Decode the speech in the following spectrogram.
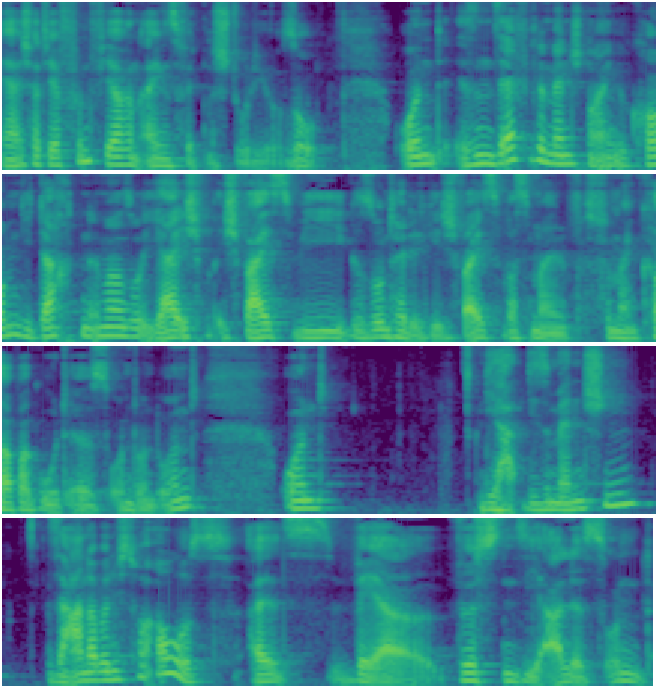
ja, ich hatte ja fünf Jahre ein eigenes Fitnessstudio, so. Und es sind sehr viele Menschen reingekommen, die dachten immer so, ja, ich, ich weiß, wie Gesundheit geht, ich weiß, was, mein, was für meinen Körper gut ist und, und, und. Und die, diese Menschen sahen aber nicht so aus, als wär, wüssten sie alles. Und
